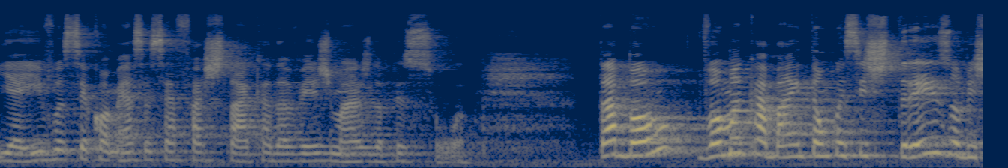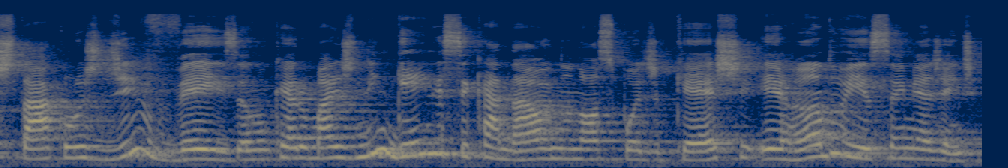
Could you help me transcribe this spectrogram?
E aí você começa a se afastar cada vez mais da pessoa. Tá bom? Vamos acabar então com esses três obstáculos de vez. Eu não quero mais ninguém nesse canal e no nosso podcast errando isso, hein, minha gente?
